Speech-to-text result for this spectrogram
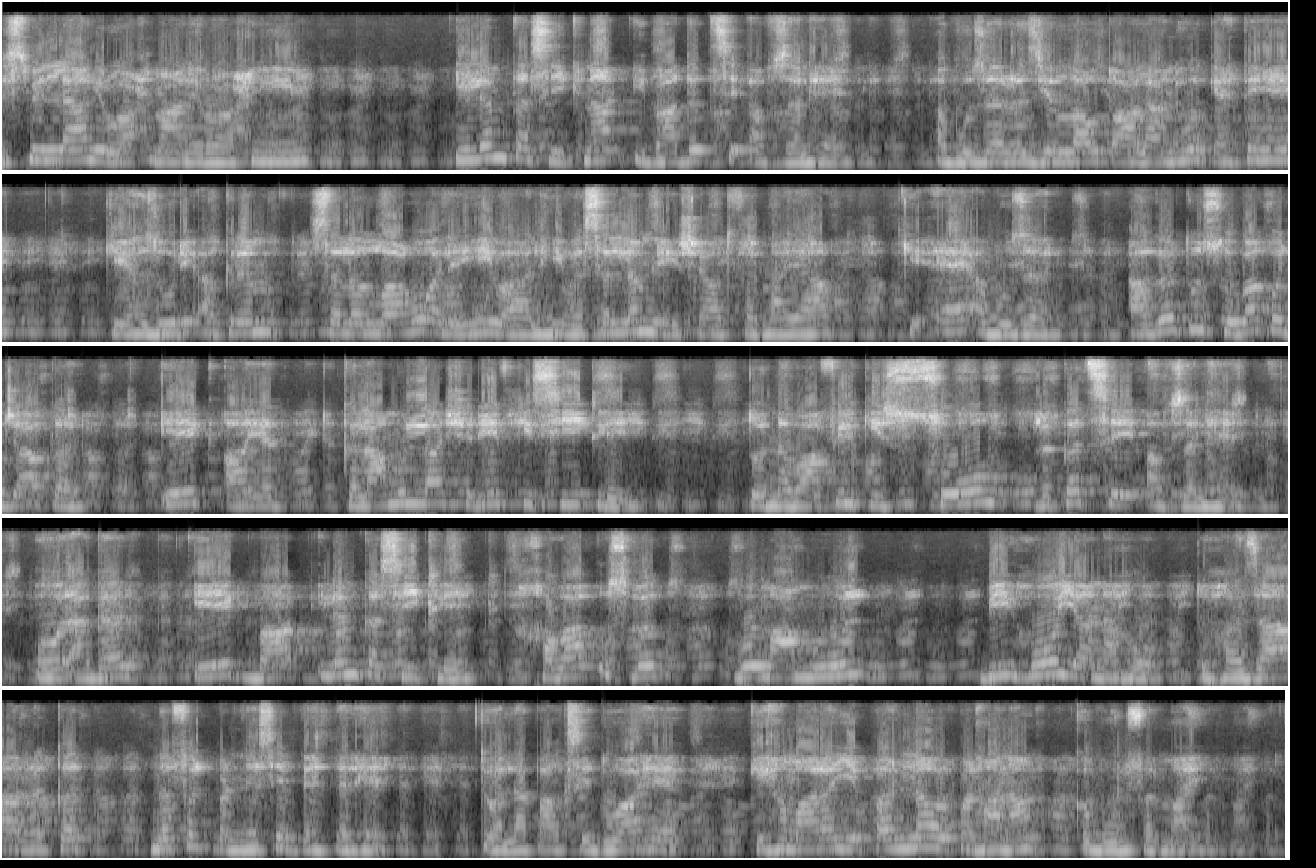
بسم اللہ الرحمن الرحیم۔ علم کا سیکھنا عبادت سے افضل ہے۔ ابو ذر رضی اللہ تعالیٰ عنہ کہتے ہیں کہ حضور اکرم صلی اللہ علیہ وآلہ وسلم نے ارشاد فرمایا کہ اے ابو ذر، اگر تو صبح کو جا کر ایک آیت کلام اللہ شریف کی سیکھ لے، تو نوافل کی سو رکعت سے افضل ہے۔ اور اگر ایک باب علم کا سیکھ لے، خواہ اس وقت وہ معمول بہ ہو یا نہ ہو، تو ہزار رکعت نفل پڑھنے سے بہتر ہے۔ تو اللہ پاک سے دعا ہے کہ ہمارا یہ پڑھنا اور پڑھانا قبول فرمائے۔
